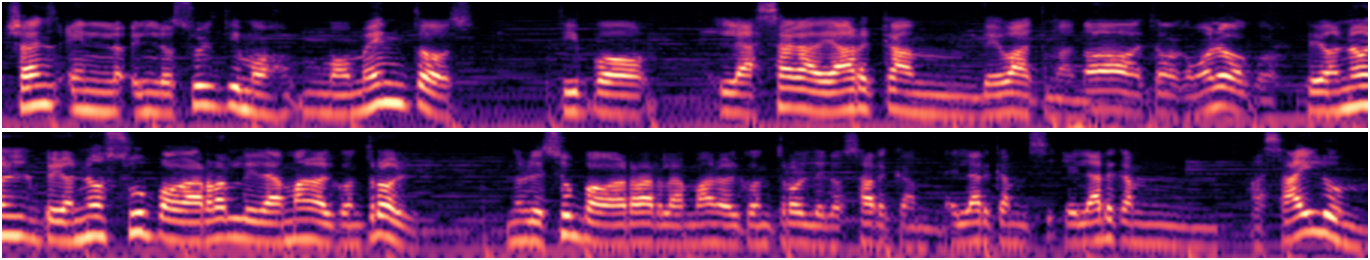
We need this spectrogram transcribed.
ya en, en lo- en los últimos momentos, tipo la saga de Arkham de Batman Ah, estaba como loco. pero no, pero no supo agarrarle la mano al control. No le supo agarrar la mano al control de los Arkham. El Arkham, el Arkham Asylum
